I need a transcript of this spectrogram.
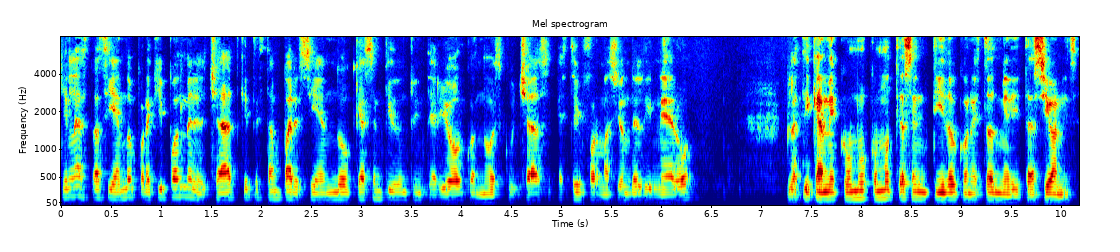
¿Quién las está haciendo? Por aquí ponme en el chat qué te están pareciendo, qué has sentido en tu interior cuando escuchas esta información del dinero. Platícame cómo, cómo te has sentido con estas meditaciones.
